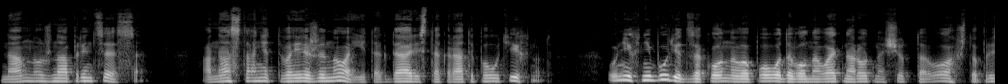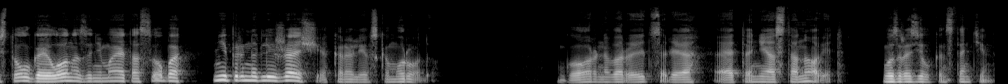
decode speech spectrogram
Нам нужна принцесса. Она станет твоей женой, и тогда аристократы поутихнут. У них не будет законного повода волновать народ насчет того, что престол Гайлона занимает особо не принадлежащее королевскому роду. «Горного рыцаря это не остановит», – возразил Константин.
